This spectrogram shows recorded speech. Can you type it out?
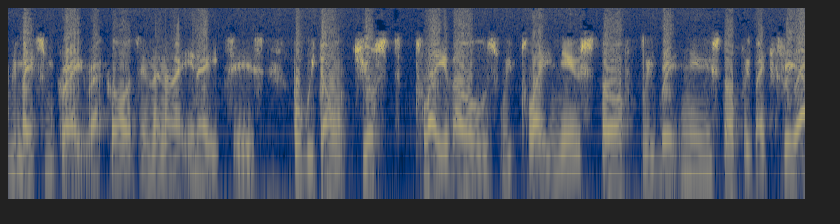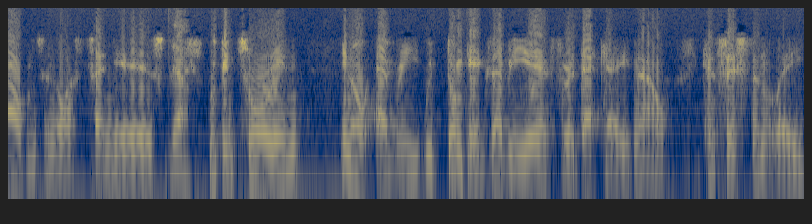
we made some great records in the 1980s, but we don't just play those. We play new stuff. We've written new stuff. We've made three albums in the last ten years. Yeah, we've been touring. You know, every we've done gigs every year for a decade now, consistently.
